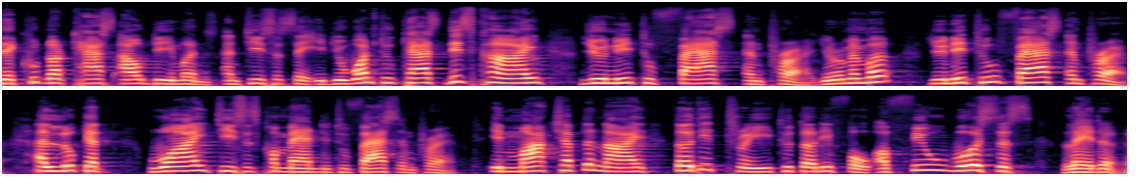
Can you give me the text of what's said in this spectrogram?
they could not cast out demons. And Jesus said, if you want to cast this kind, you need to fast and pray. You remember? You need to fast and pray. And look at why Jesus commanded to fast and pray. In Mark chapter 9, 33 to 34, a few verses later.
